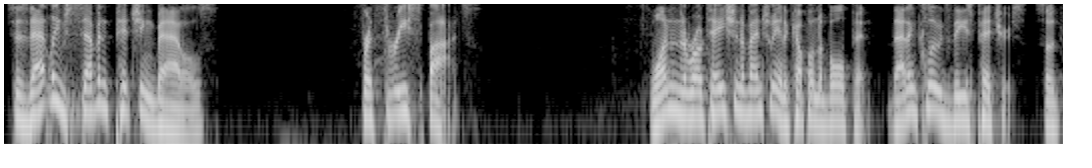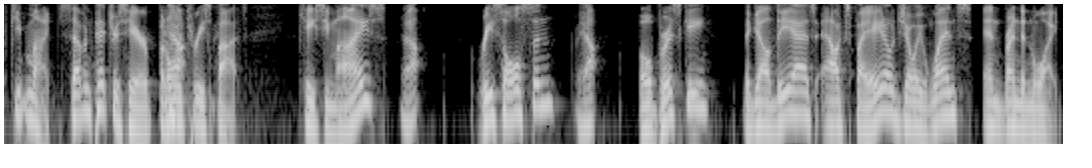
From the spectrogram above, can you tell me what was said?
Says that leaves seven pitching battles for three spots. One in the rotation eventually, and a couple in the bullpen. That includes these pitchers. So keep in mind, seven pitchers here, but only Yeah. three spots. Casey Mize, Yeah. Reese Olson, Yeah. Beau Brieske, Miguel Diaz, Alex Faedo, Joey Wentz, and Brendan White.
